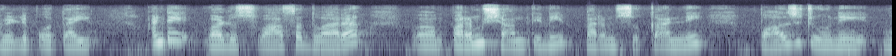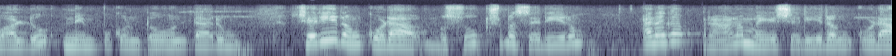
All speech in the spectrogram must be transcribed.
వెళ్ళిపోతాయి. అంటే వాళ్ళు శ్వాస ద్వారా పరం శాంతిని పరం సుఖాన్ని పాజిటివ్ని వాళ్ళు నింపుకుంటూ ఉంటారు. శరీరం కూడా సూక్ష్మ శరీరం అనగా ప్రాణమయ శరీరం కూడా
